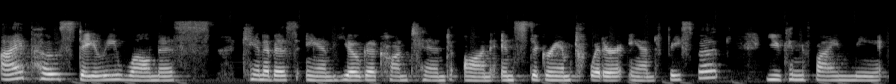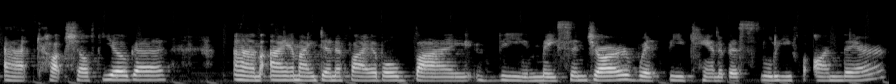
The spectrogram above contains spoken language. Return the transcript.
I post daily wellness, cannabis, and yoga content on Instagram, Twitter, and Facebook. You can find me at Top Shelf Yoga. Um, I am identifiable by the mason jar with the cannabis leaf on there.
